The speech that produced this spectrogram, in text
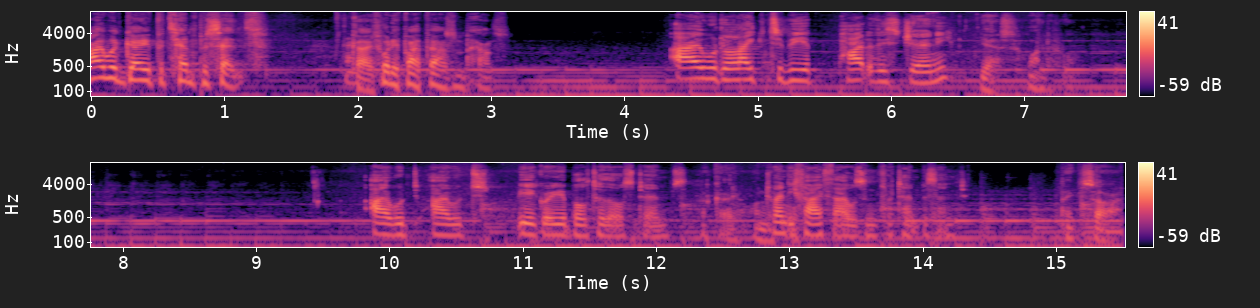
I would go for 10%. Okay. £25,000. I would like to be a part of this journey. Yes, wonderful. I would, I would be agreeable to those terms. Okay, wonderful. 25,000 for 10%. Thank you, Sara.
